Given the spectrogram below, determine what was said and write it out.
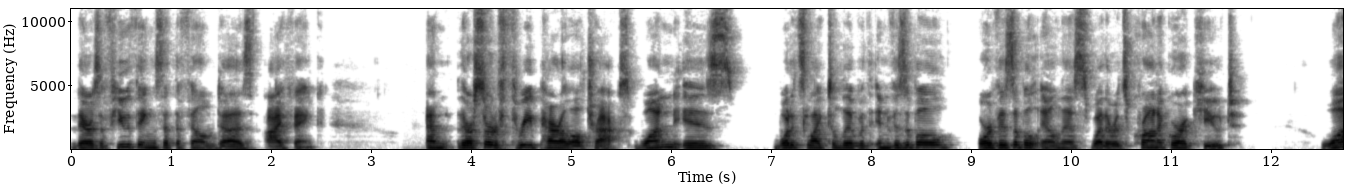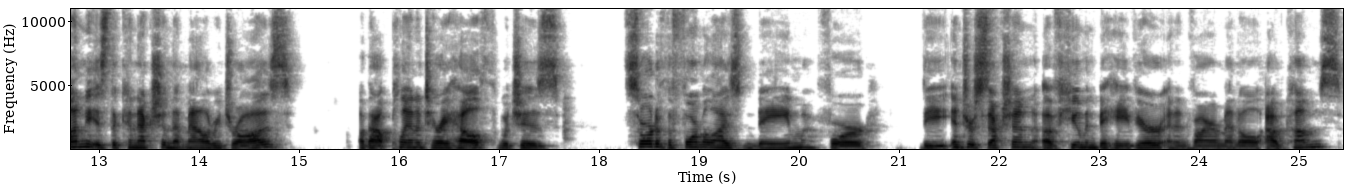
There's a few things that the film does, I think. And there are sort of three parallel tracks. One is what it's like to live with invisible or visible illness, whether it's chronic or acute. One is the connection that Mallory draws about planetary health, which is sort of the formalized name for the intersection of human behavior and environmental outcomes.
